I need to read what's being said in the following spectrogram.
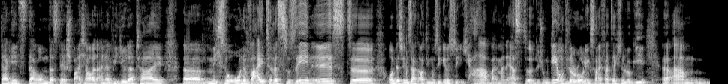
Da geht es darum, dass der Speicherort einer Videodatei äh, nicht so ohne weiteres zu sehen ist. Äh, und deswegen sagt auch die Musikindustrie, ja, weil man erst äh, durch Umgehung dieser Rolling Cipher Technologie äh, ähm,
